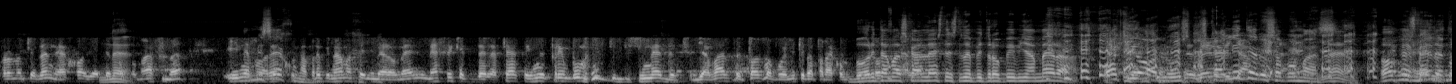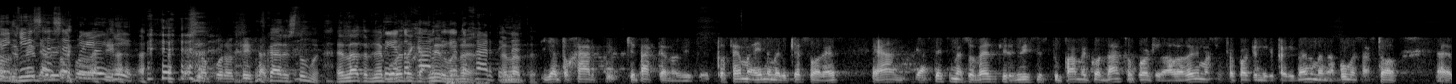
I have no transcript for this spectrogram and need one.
χρόνο και δεν έχω, γιατί Ναι. έχω το μάθημα, είναι Εμείς φορές που έχουμε. θα πρέπει να είμαστε ενημερωμένοι μέχρι και την τελευταία στιγμή πριν μπούμε στην συνέντευξη. Διαβάζετε τόσο πολύ και τα παρακολουθείτε. Μπορείτε να τόσο μας καλά. καλέσετε στην Επιτροπή μια μέρα; Όχι όλους, τους καλύτερους από εμάς. Όποιους θέλετε. Δική σας επιλογή. Αυτό που ρωτήσατε. Ευχαριστούμε. Ελάτε, μια Για το κουβέντα και χάρτη, κλείνουμε. για το ναι. χάρτη, ναι. Ελάτε. Για το χάρτη, κοιτάξτε να δείτε. Το θέμα είναι μερικές φορές, εάν για αυτές τι μεσοβέζικες λύσεις του πάμε κοντά στο κόκκινο, αλλά δεν είμαστε στο κόκκινο και περιμένουμε να μπούμε σε αυτό, ε,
